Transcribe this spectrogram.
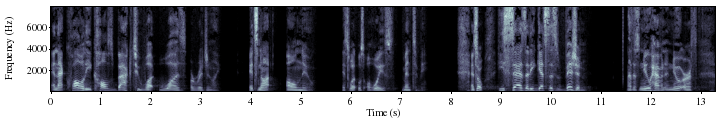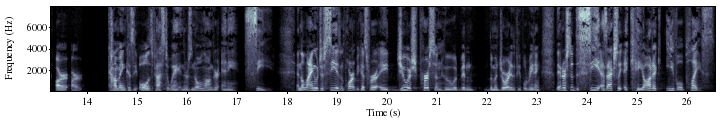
and that quality calls back to what was originally. It's not all new. It's what was always meant to be. And so he says that he gets this vision that this new heaven and new earth are, are coming because the old has passed away and there's no longer any sea. And the language of sea is important because for a Jewish person who would have been the majority of the people reading, they understood the sea as actually a chaotic, evil place.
